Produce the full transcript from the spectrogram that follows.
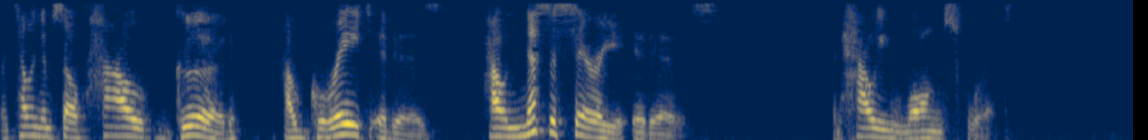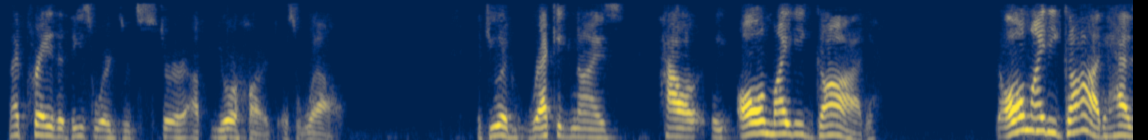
by telling himself how good, how great it is, how necessary it is, and how he longs for it. And I pray that these words would stir up your heart as well. That you would recognize how the Almighty God, the Almighty God has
